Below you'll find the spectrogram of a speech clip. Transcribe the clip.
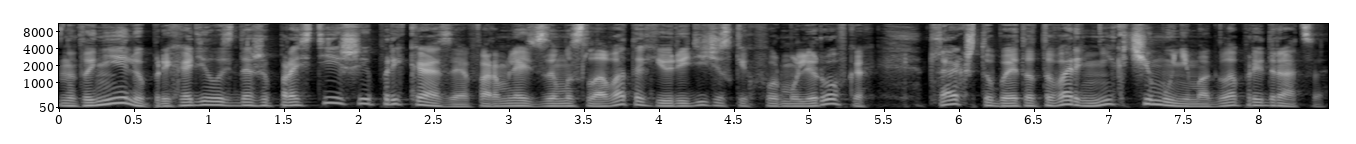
Натаниэлю приходилось даже простейшие приказы оформлять в замысловатых юридических формулировках так, чтобы эта тварь ни к чему не могла придраться.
